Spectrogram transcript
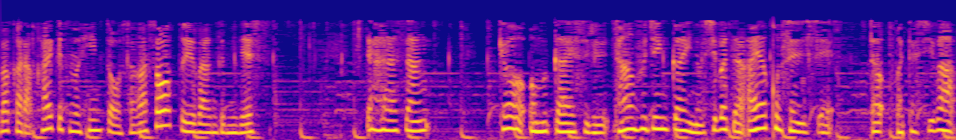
葉から解決のヒントを探そうという番組です。北原さん、今日お迎えする産婦人科医の柴田彩子先生と私は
